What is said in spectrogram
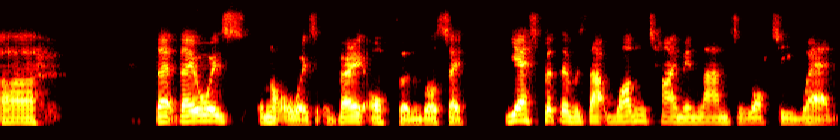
uh, they, they always, not always, very often will say, yes, but there was that one time in Lanzarote when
